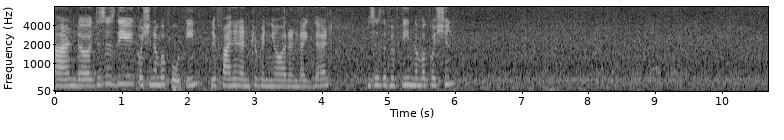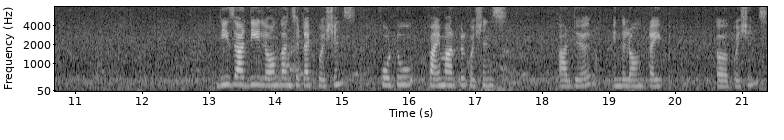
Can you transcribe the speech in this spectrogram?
and uh, this is the question number 14 define an entrepreneur and like that. This is the 15th number question. These are the long answer type questions. 4 to 5 marker questions are there in the long type uh, questions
